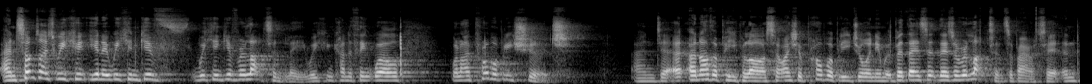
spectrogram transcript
And sometimes we can, you know, we can give, we can give reluctantly. We can kind of think, well, well, I probably should. And, uh, and other people are, so I should probably join in. But there's a, there's a reluctance about it. And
